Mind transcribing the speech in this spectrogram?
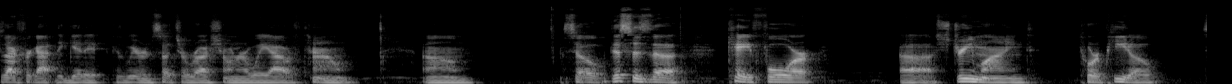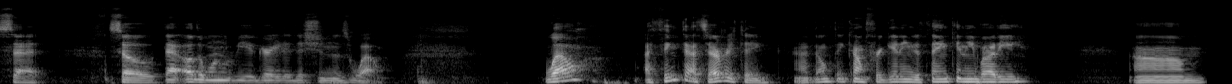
because I forgot to get it because we were in such a rush on our way out of town. Um, so this is the K4 uh, streamlined torpedo set. So that other one would be a great addition as well. Well, I think that's everything. I don't think I'm forgetting to thank anybody. Um,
